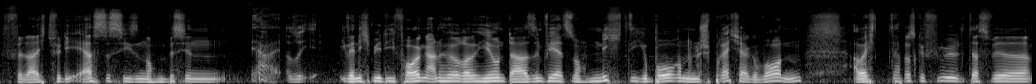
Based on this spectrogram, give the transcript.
vielleicht für die erste Season noch ein bisschen, ja, also wenn ich mir die Folgen anhöre, hier und da sind wir jetzt noch nicht die geborenen Sprecher geworden. Aber ich habe das Gefühl, dass wir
